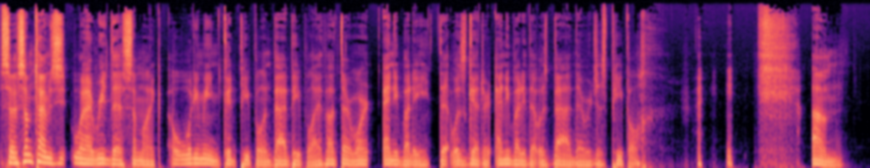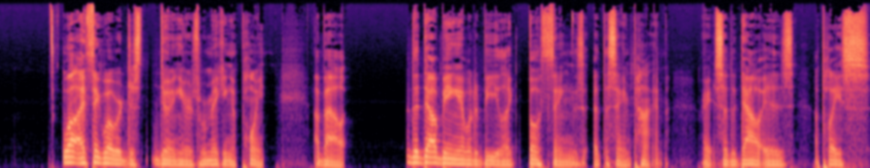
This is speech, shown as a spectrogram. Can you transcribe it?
so sometimes when I read this, I'm like, oh, what do you mean good people and bad people? I thought there weren't anybody that was good or anybody that was bad. There were just people. um, well, I think what we're just doing here is we're making a point about the Tao being able to be like both things at the same time, right? So the Tao is a place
